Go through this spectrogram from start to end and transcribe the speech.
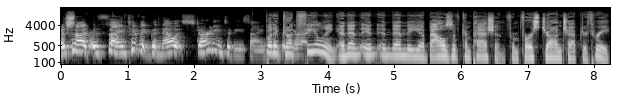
it's not as scientific, but now it's starting to be scientific. But a gut feeling, and then and, and then the uh, bowels of compassion from First John chapter three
